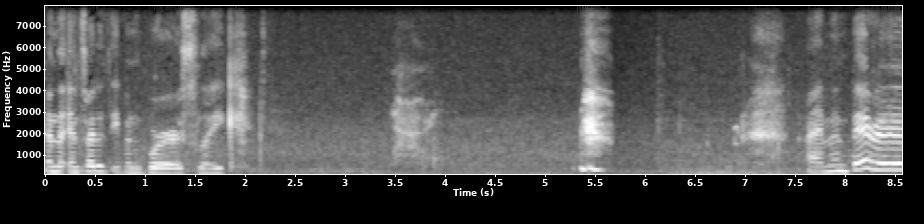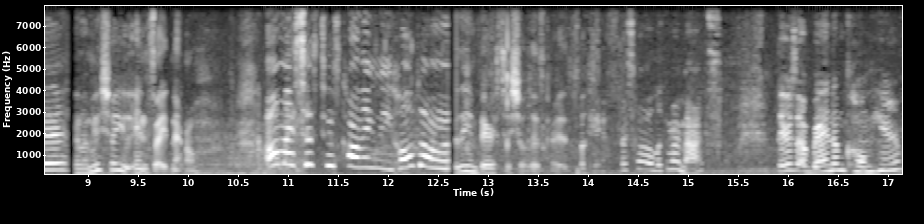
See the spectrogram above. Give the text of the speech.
And the inside is even worse like wow. I'm embarrassed. Let me show you inside now. Oh my sister's calling me. Hold on. I'm really embarrassed to show this guys. Okay first of all look at my mats there's a random comb here.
